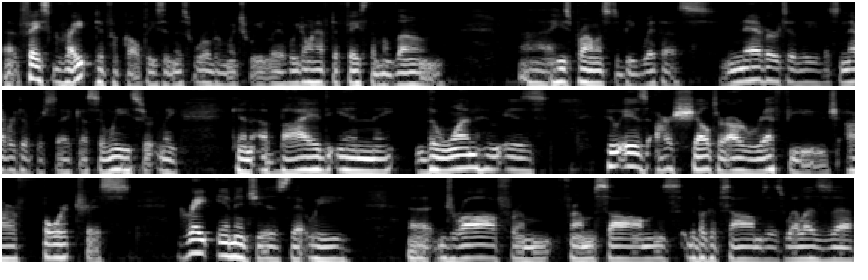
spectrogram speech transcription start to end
uh, face great difficulties in this world in which we live. We don't have to face them alone. Uh, he's promised to be with us, never to leave us, never to forsake us, and we certainly can abide in the one who is who is our shelter, our refuge, our fortress. Great images that we uh, draw from from Psalms, the book of Psalms, as well as uh,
